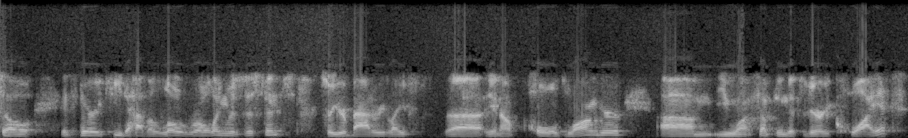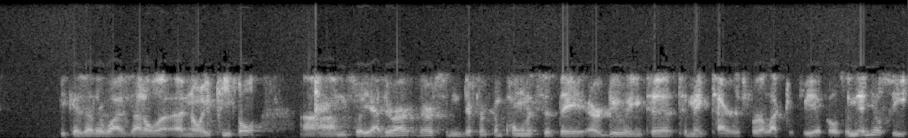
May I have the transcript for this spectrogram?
So it's very key to have a low rolling resistance, so your battery life, uh, you know, holds longer. Um, you want something that's very quiet because otherwise that'll uh, annoy people. Um, so yeah, there are there are some different components that they are doing to to make tires for electric vehicles, and, and you'll see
